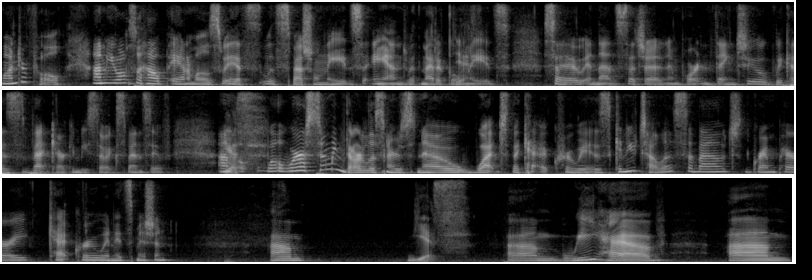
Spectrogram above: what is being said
Wonderful. Um, you also help animals with, with special needs and with medical Yes. needs. So, and that's such an important thing too, because vet care can be so expensive. Um, Yes. Well, we're assuming that our listeners know what the Cat Crew is. Can you tell us about Grand Prairie Cat Crew and its mission? Um, yes. Um, we have um,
